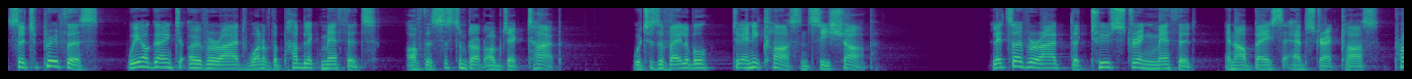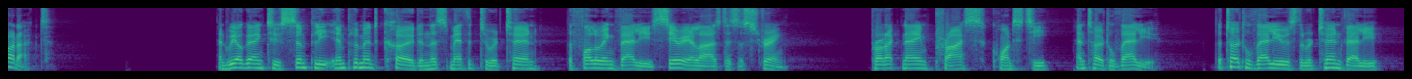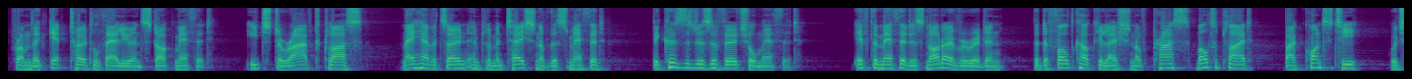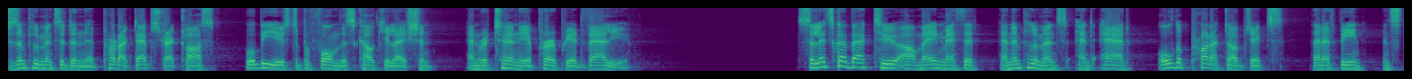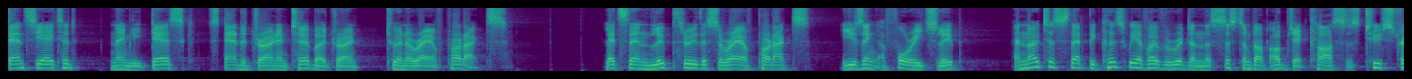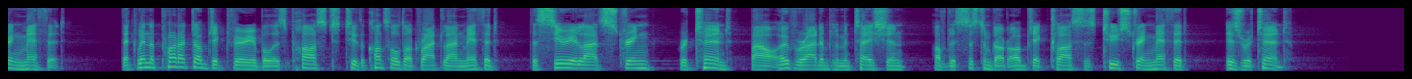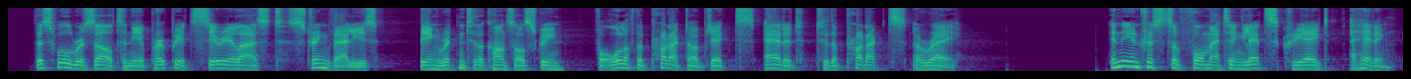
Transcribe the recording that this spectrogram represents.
So to prove this, we are going to override one of the public methods of the system.object type, which is available to any class in C Sharp. Let's override the toString method in our base abstract class product. And we are going to simply implement code in this method to return the following values serialized as a string. Product name, price, quantity, and total value. The total value is the return value from the getTotalValue in stock method. Each derived class may have its own implementation of this method because it is a virtual method. If the method is not overridden, the default calculation of price multiplied by quantity, which is implemented in the product abstract class, will be used to perform this calculation and return the appropriate value. So let's go back to our main method and implement and add all the product objects that have been instantiated, namely desk, standard drone, and turbo drone, to an array of products. Let's then loop through this array of products using a for each loop and notice that because we have overridden the system.object class's toString method, that when the product object variable is passed to the console.writeLine method, the serialized string returned by our override implementation of the system.object class's toString method is returned. This will result in the appropriate serialized string values being written to the console screen for all of the product objects added to the products array. In the interests of formatting, let's create a heading.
